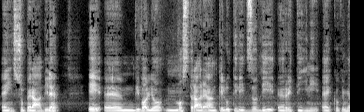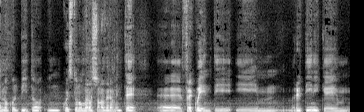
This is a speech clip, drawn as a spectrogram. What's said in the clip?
è insuperabile e ehm, vi voglio mostrare anche l'utilizzo di retini, ecco, che mi hanno colpito. In questo numero sono veramente eh, frequenti i mh, retini che,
